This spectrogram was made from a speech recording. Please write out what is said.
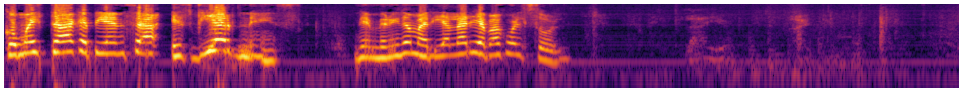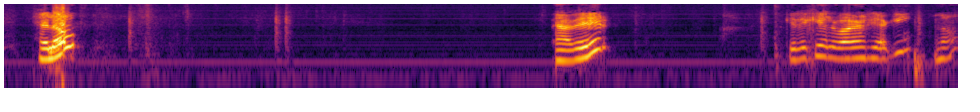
¿Cómo está? ¿Qué piensa? Es viernes. Bienvenido a María Laria bajo el sol. Hello. A ver. ¿Quieres que lo agarre aquí? ¿No?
